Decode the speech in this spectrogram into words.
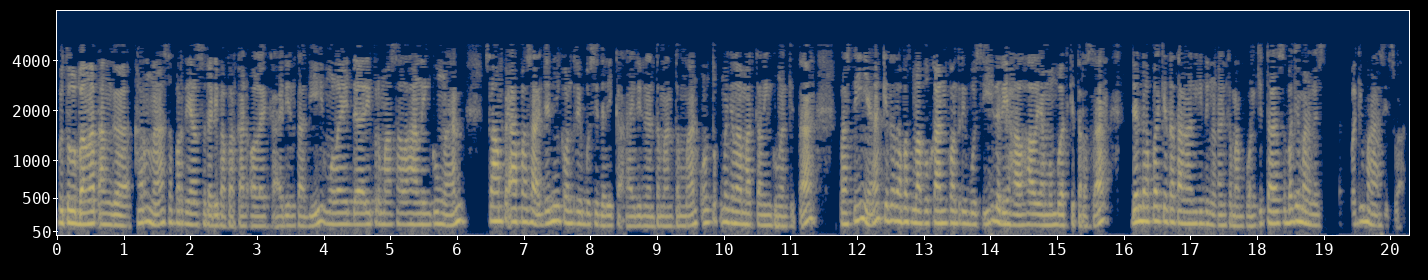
Betul banget Angga, karena seperti yang sudah dipaparkan oleh Kak Aidin tadi, mulai dari permasalahan lingkungan sampai apa saja nih kontribusi dari Kak Aidin dan teman-teman untuk menyelamatkan lingkungan kita, pastinya kita dapat melakukan kontribusi dari hal-hal yang membuat kita resah dan dapat kita tangani dengan kemampuan kita sebagai manusia, sebagai mahasiswa.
